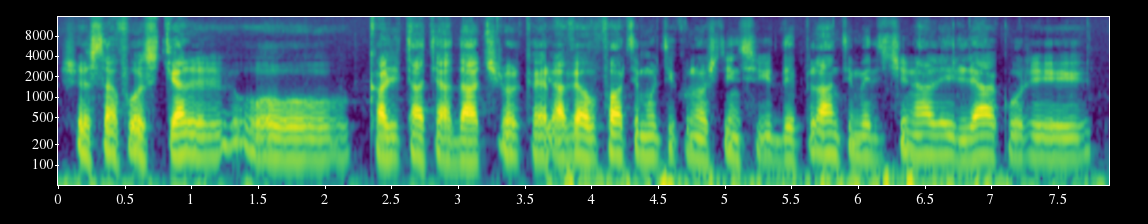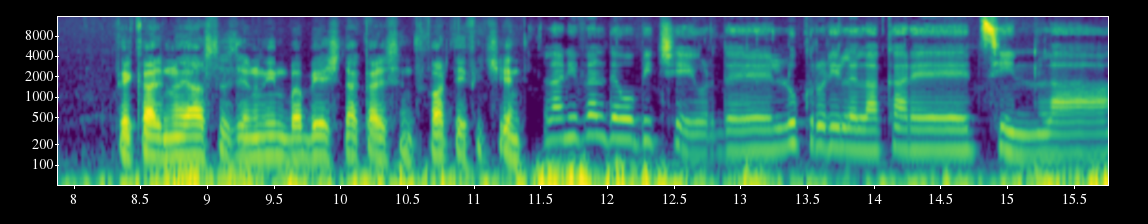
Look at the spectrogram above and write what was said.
și asta a fost chiar o calitate a dacilor care aveau foarte multe cunoștințe de plante medicinale, leacuri, pe care noi astăzi le numim băbești, dar care sunt foarte eficiente. La nivel de obiceiuri, de lucrurile la care țin, la,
